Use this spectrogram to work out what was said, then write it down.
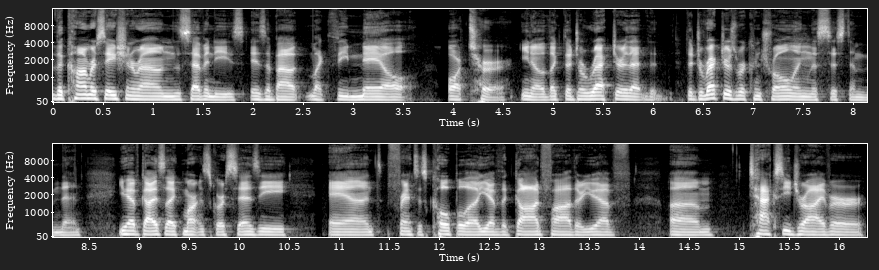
the conversation around the 70s is about like the male auteur you know like the director that the, the, directors were controlling the system then. You have guys like martin scorsese and francis coppola. You have the godfather. You have um, taxi driver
